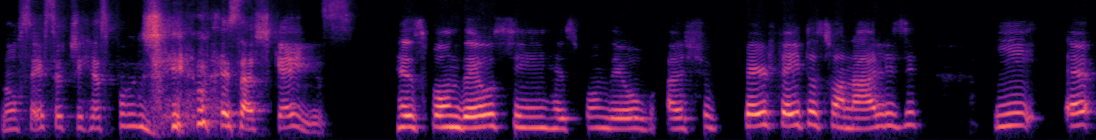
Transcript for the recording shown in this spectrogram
Não sei se eu te respondi, mas acho que é isso. Respondeu, sim, respondeu. Acho perfeita a sua análise. E é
